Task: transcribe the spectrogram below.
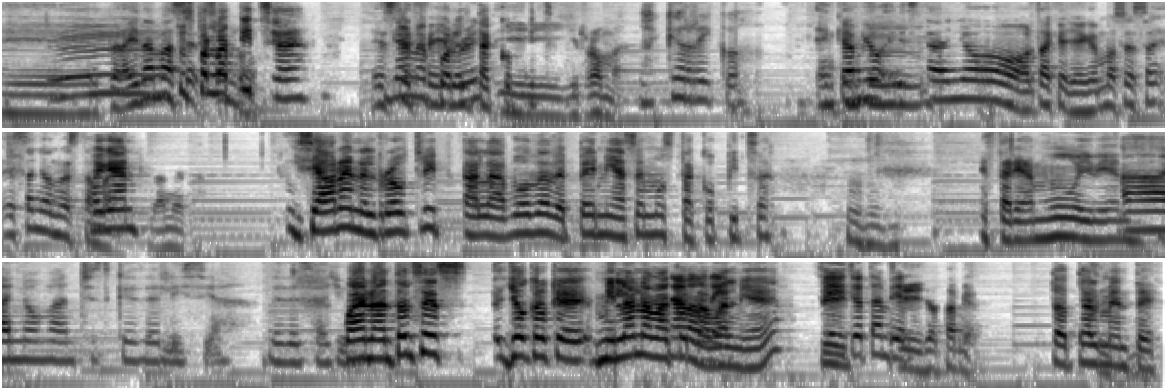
Eh, pero ahí nada más. Pues por la pizza. Es Gana The por el taco y Roma. Ay, qué rico. En cambio, este año, ahorita que lleguemos, este, este año no está Oigan. mal, la neta. Y si ahora en el road trip a la boda de Penny hacemos taco pizza, estaría muy bien. Ay, no manches, qué delicia de desayuno. Bueno, entonces yo creo que Milana va con Navalny. Navalny, ¿eh? sí, yo también. Sí, yo también. Totalmente.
